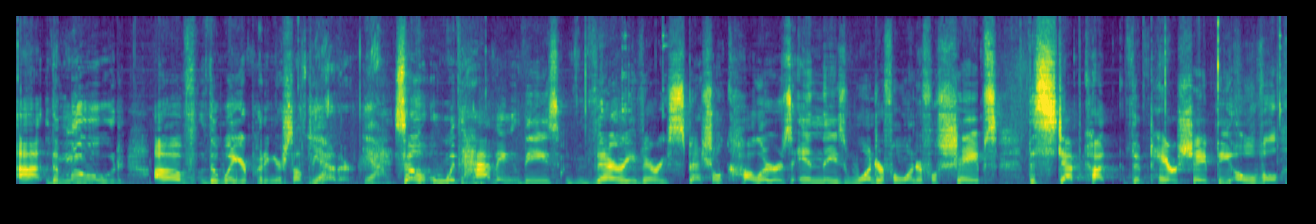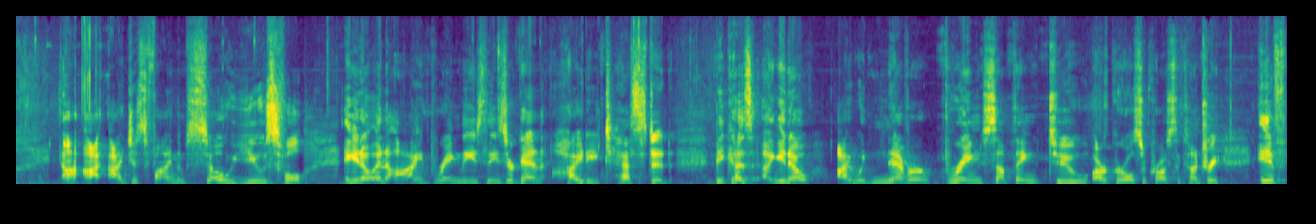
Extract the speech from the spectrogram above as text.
uh, the mood of the way you're putting yourself together. Yeah, yeah. So with having these very, very special colors in these wonderful, wonderful shapes, the step cut, the pear shape, the oval, I, I, just find them so useful. You know, and I bring these, these are again Heidi tested because, uh, you know, I would never bring something to our girls across the country if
